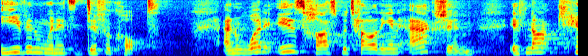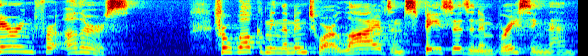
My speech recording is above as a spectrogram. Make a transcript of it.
even when it's difficult. And what is hospitality in action if not caring for others, for welcoming them into our lives and spaces and embracing them?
